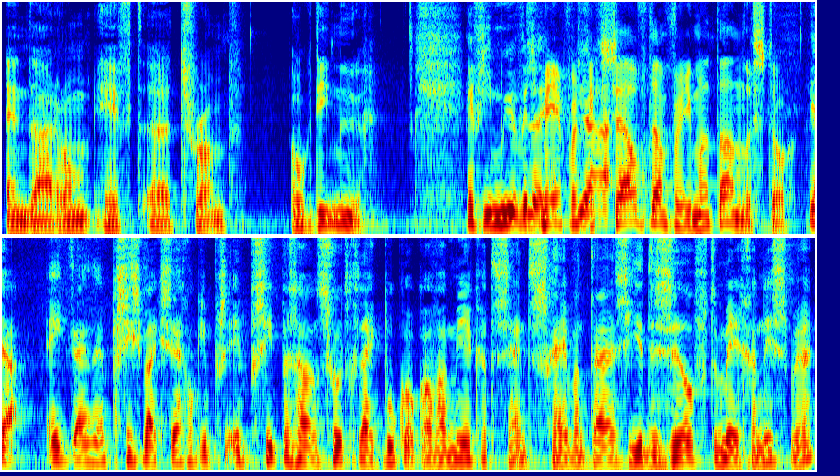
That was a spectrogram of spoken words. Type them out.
En daarom heeft uh, Trump ook die muur. Heeft die muur willen. meer voor ja, zichzelf dan voor iemand anders, toch? Ja, ik, precies. Maar ik zeg ook, in principe zou een soortgelijk boek ook over Amerika te zijn te schrijven. Want daar zie je dezelfde mechanismen.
